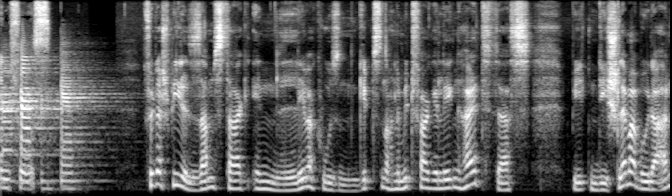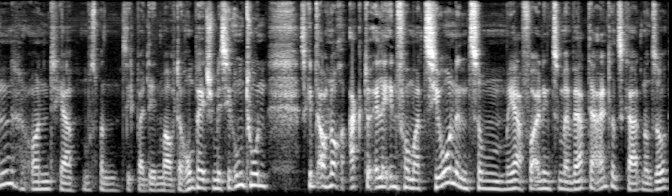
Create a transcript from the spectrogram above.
Infos. Für das Spiel Samstag in Leverkusen gibt es noch eine Mitfahrgelegenheit. Das bieten die Schlemmerbrüder an und ja, muss man sich bei denen mal auf der Homepage ein bisschen umtun. Es gibt auch noch aktuelle Informationen zum, ja, vor allen Dingen zum Erwerb der Eintrittskarten und so.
